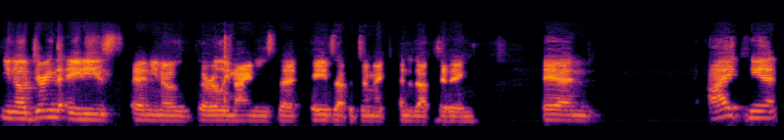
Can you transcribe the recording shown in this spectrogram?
you know during the 80s and you know the early 90s the AIDS epidemic ended up hitting and I can't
